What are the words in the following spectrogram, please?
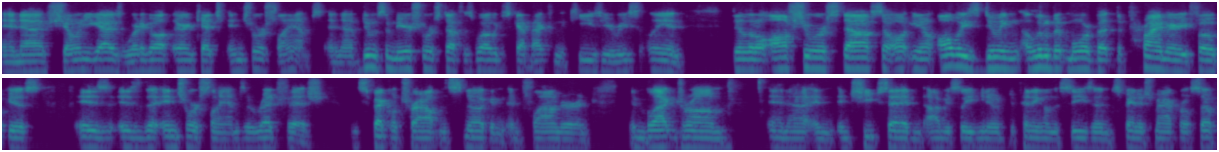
and uh, showing you guys where to go out there and catch inshore slams and uh, doing some nearshore stuff as well. We just got back from the Keys here recently and did a little offshore stuff. So you know, always doing a little bit more, but the primary focus is is the inshore slams, the redfish and speckled trout and snook and, and flounder and, and black drum and uh, and, and sheepshead, and obviously, you know, depending on the season, Spanish mackerel. So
